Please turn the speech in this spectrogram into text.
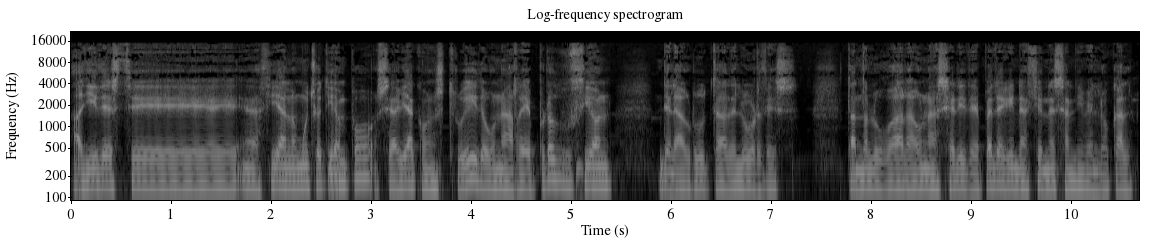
Allí desde hacía no mucho tiempo se había construido una reproducción de la gruta de Lourdes, dando lugar a una serie de peregrinaciones a nivel local.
